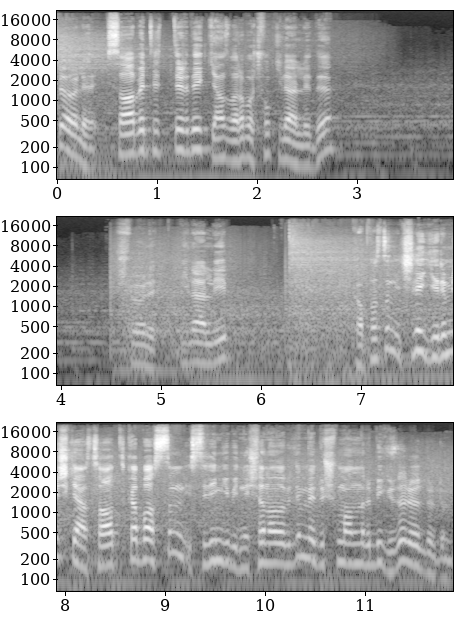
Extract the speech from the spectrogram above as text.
şöyle isabet ettirdik. Yalnız araba çok ilerledi. Şöyle ilerleyip kafasının içine girmişken sağ tıka bastım. istediğim gibi nişan alabildim ve düşmanları bir güzel öldürdüm.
